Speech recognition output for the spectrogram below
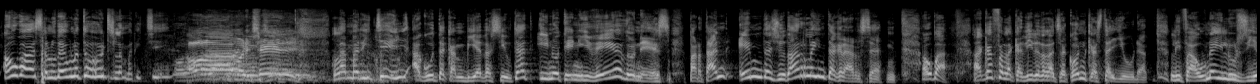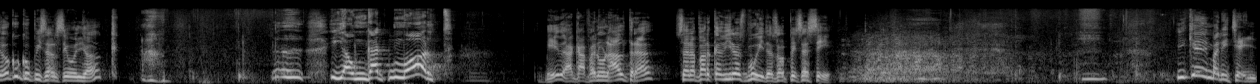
Au, va, saludeu-la tots, la Meritxell. Hola, Meritxell! La Meritxell ha hagut de canviar de ciutat i no té ni idea d'on és. Per tant, hem d'ajudar-la a integrar-se. Au, va, agafa la cadira de la Chacón, que està lliure. Li fa una il·lusió que ocupis el seu lloc? Hi ha un gat mort! Bé, agafa'n una altra. Serà per cadires buides, al PSC. I què, Meritxell?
